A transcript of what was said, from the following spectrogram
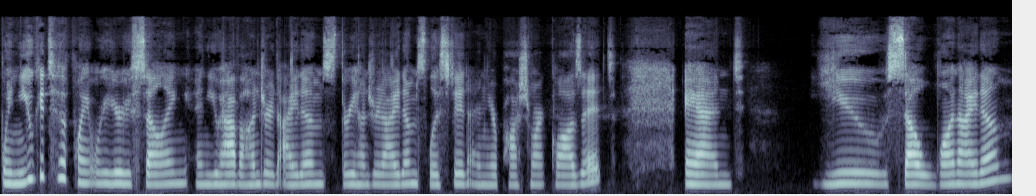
when you get to the point where you're selling and you have 100 items, 300 items listed in your Poshmark closet, and you sell one item,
